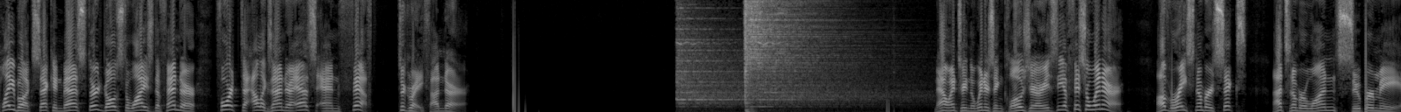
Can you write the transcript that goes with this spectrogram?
Playbook second best. Third goes to Wise Defender. Fourth to Alexandra S. And fifth to Gray Thunder. Now entering the winner's enclosure is the official winner of race number six. That's number one, Super Me.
